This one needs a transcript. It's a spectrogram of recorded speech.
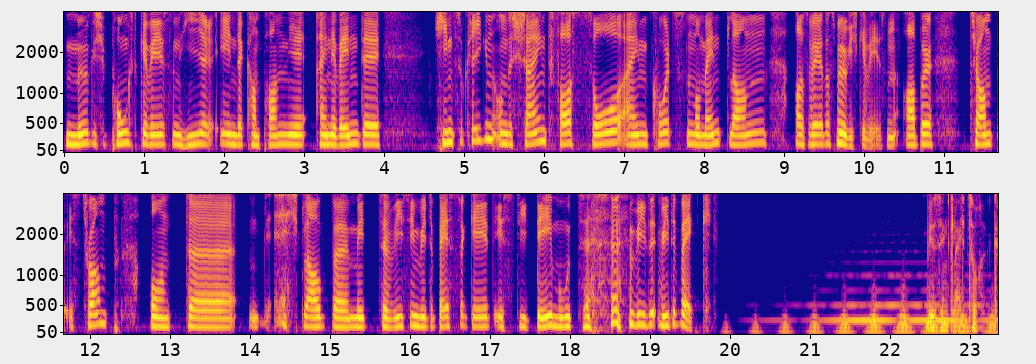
möglicher Punkt gewesen, hier in der Kampagne eine Wende hinzukriegen und es scheint fast so einen kurzen Moment lang, als wäre das möglich gewesen. Aber Trump ist Trump und äh, ich glaube, mit äh, wie es ihm wieder besser geht, ist die Demut wieder, wieder weg. Wir sind gleich zurück.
